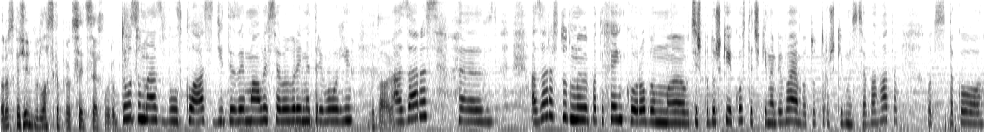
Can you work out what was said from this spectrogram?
Розкажіть, будь ласка, про цей цех виробництва. Тут у нас був клас, діти займалися во время тривоги. Вітаю. А зараз, е, а зараз тут ми потихеньку робимо е, ці ж подушки і косточки набиваємо, бо тут трошки місця багато. От з такого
